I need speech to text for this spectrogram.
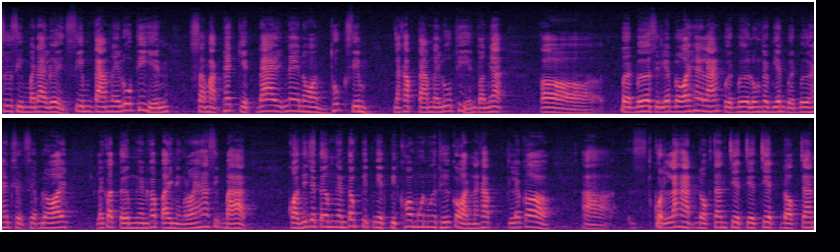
ซื้อซิมมาได้เลย ซิมตามในรูปที่เห็นสมัครแพ็กเกจได้แน่นอนทุกซิม นะครับ ตามในรูปที่เห็นตอนเนี้ยก็เปิดเบอร์เสร็จเรียบร้อยให้ร้านเปิดเบอร์ลงทะเบียนเปิดเบอร์ให้เสร็จเรียบร้อย แล้วก็เติมเงินเข้าไป 150 บาท ก่อนที่จะเติมเงินต้องปิดเน็ตปิดข้อมูลมือถือก่อนนะครับ แล้วก็กดรหัสดอกจัน777 ดอกจัน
